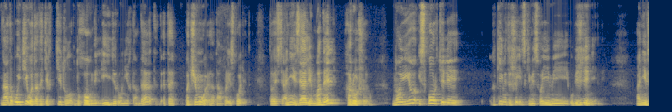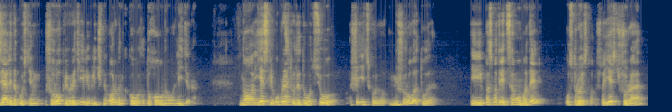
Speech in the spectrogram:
надо уйти вот от этих титулов, духовный лидер у них там, да, это почему это там происходит. То есть они взяли модель хорошую, но ее испортили какими-то шиитскими своими убеждениями. Они взяли, допустим, шуру, превратили в личный орган какого-то духовного лидера. Но если убрать вот эту вот всю шиитскую мишуру оттуда, и посмотреть саму модель устройства, что есть шура,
